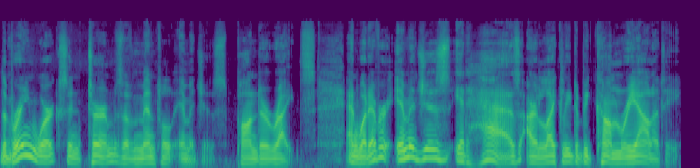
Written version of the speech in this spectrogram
The brain works in terms of mental images, Ponder writes, and whatever images it has are likely to become reality.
